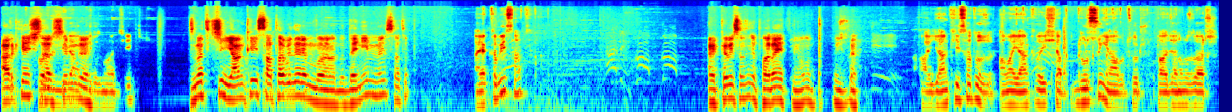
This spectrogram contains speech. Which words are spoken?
Arkadaşlar Sonra bir daha şimdi hizmet için yankıyı satabilirim bu arada. Deneyeyim mi satıp? Ayakkabıyı sat. Ayakkabıyı satınca para etmiyor oğlum. O yüzden. Ay, yankıyı sat o zaman. Ama yankıda iş yap. Dursun ya bu tur. Daha canımız var.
